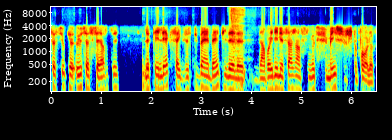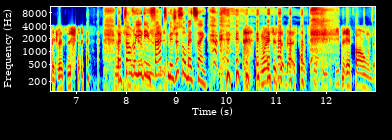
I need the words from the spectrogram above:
sociaux que eux se servent. Tu le téléx, ça existe plus bien, bien, puis d'envoyer des messages en signaux de fumée, je, je peux pas, là. Fait que là, tu ben, peux envoyer des fax, mais juste aux médecins. oui, c'est ça. Ben, ça, c'est te répondre.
